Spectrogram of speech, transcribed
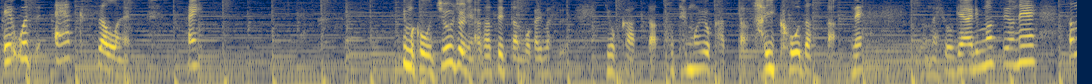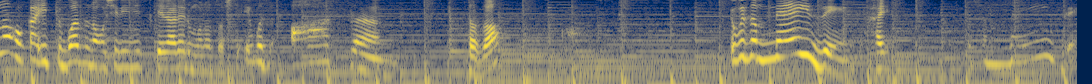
It was excellent はい。今こう徐々に上がっていったの分かります？良かった。とても良かった。最高だった。ね。いろんな表現ありますよね。その他 It was のお尻につけられるものとして It was awesome どうぞ。It was amazing はい。It was amazing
